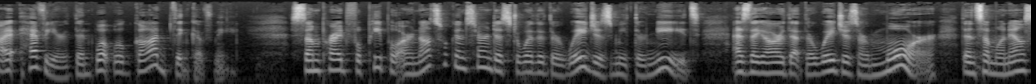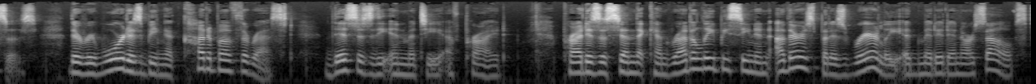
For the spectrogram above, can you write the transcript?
heavier than what will God think of me. Some prideful people are not so concerned as to whether their wages meet their needs as they are that their wages are more than someone else's. Their reward is being a cut above the rest. This is the enmity of pride. Pride is a sin that can readily be seen in others, but is rarely admitted in ourselves.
